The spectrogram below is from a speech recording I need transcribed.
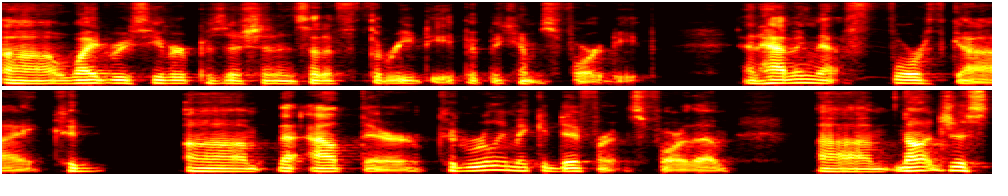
uh, wide receiver position instead of three deep, it becomes four deep and having that fourth guy could um, that out there could really make a difference for them. Um, not just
